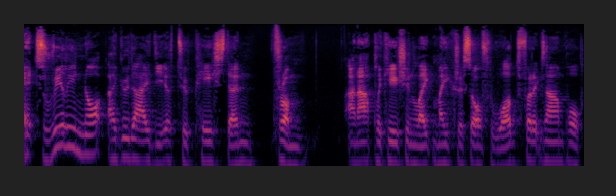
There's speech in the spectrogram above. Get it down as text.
it's really not a good idea to paste in from an application like Microsoft Word, for example,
